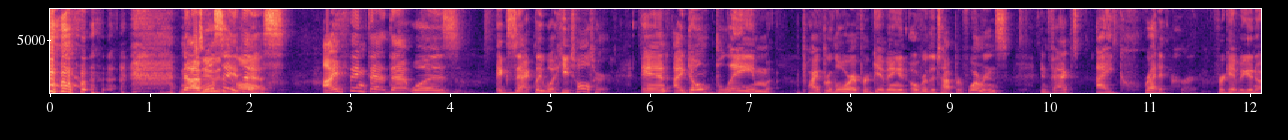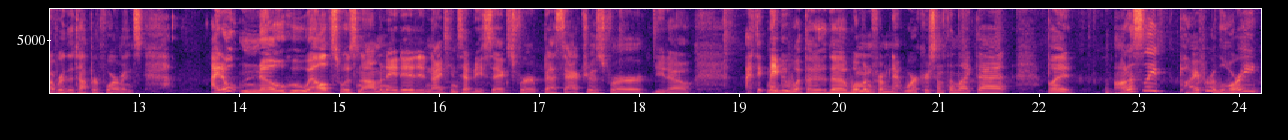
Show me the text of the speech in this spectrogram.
now I will say oh. this: I think that that was exactly what he told her, and I don't blame Piper Laurie for giving an over-the-top performance. In fact, I credit her for giving an over-the-top performance. I don't know who else was nominated in 1976 for Best Actress for you know, I think maybe what the the woman from Network or something like that. But honestly, Piper Laurie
